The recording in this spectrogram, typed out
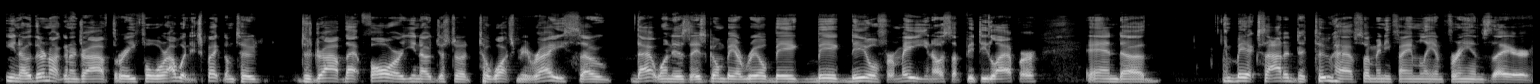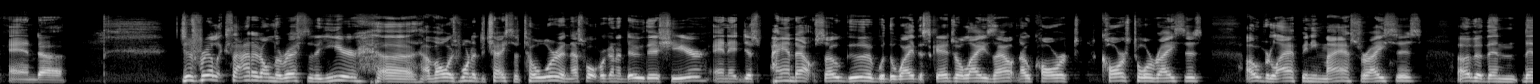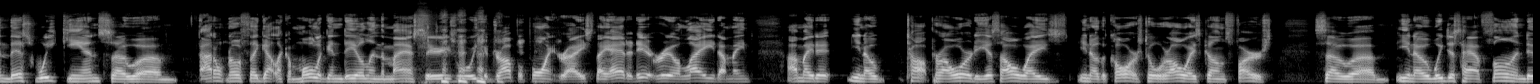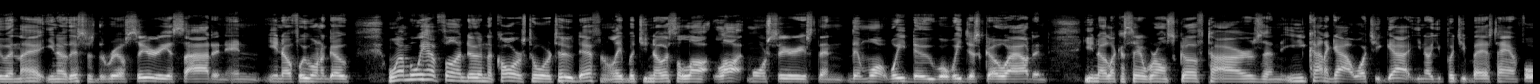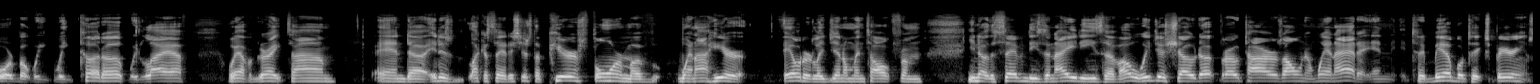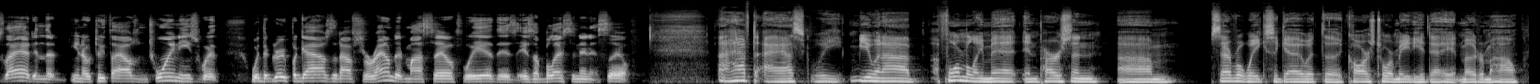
you know they're not going to drive three four i wouldn't expect them to to drive that far you know just to, to watch me race. So that one is is going to be a real big big deal for me you know it's a 50 lapper. And uh and be excited to, to have so many family and friends there. And uh just real excited on the rest of the year. Uh, I've always wanted to chase a tour, and that's what we're going to do this year. And it just panned out so good with the way the schedule lays out. No car cars tour races overlap any mass races other than than this weekend. So um, I don't know if they got like a mulligan deal in the mass series where we could drop a point race. They added it real late. I mean, I made it you know top priority. It's always you know the cars tour always comes first. So, um, you know, we just have fun doing that. You know, this is the real serious side. And, and you know, if we want to go, well, I mean, we have fun doing the cars tour too, definitely. But, you know, it's a lot, lot more serious than, than what we do where we just go out and, you know, like I said, we're on scuff tires and you kind of got what you got. You know, you put your best hand forward, but we, we cut up, we laugh, we have a great time. And uh, it is, like I said, it's just the pure form of when I hear elderly gentlemen talk from, you know, the 70s and 80s of, oh, we just showed up, throw tires on, and went at it. And to be able to experience that in the, you know, 2020s with with the group of guys that I've surrounded myself with is, is a blessing in itself. I have to ask, we, you and I formally met in person um, several weeks ago at the Cars Tour Media Day at Motor Mile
